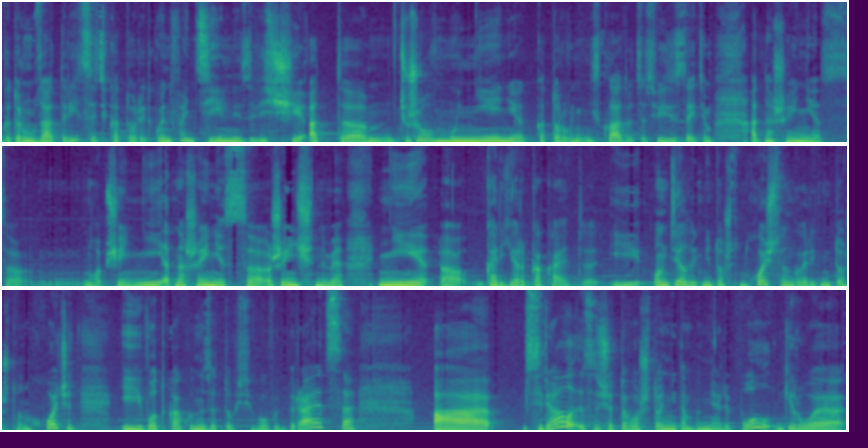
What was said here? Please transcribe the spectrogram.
которому за 30, который такой инфантильный, зависящий от э, чужого мнения, которого не складывается в связи с этим отношения с, ну вообще ни отношения с женщинами, ни э, карьера какая-то. И он делает не то, что он хочет, он говорит не то, что он хочет, и вот как он из этого всего выбирается. А сериал за счет того, что они там поменяли пол героя,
